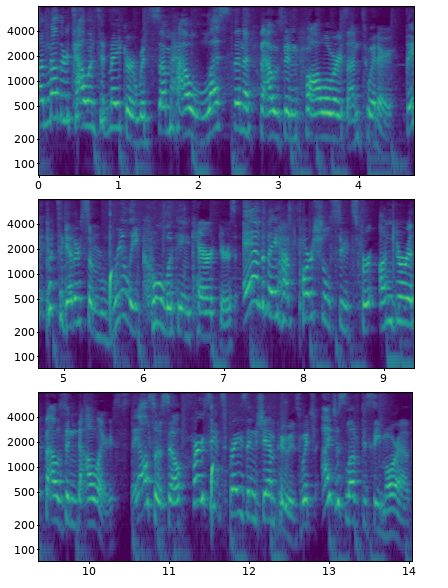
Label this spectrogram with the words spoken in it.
Another talented maker with somehow less than a thousand followers on Twitter. They've put together some really cool looking characters, and they have partial suits for under a thousand dollars. They also sell fursuit sprays and shampoos, which I just love to see more of.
